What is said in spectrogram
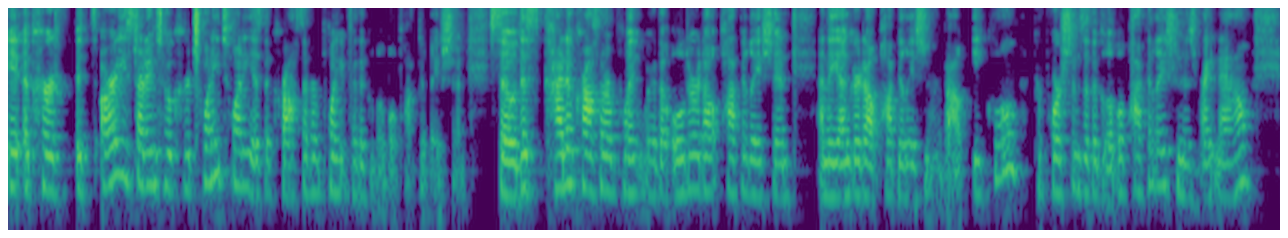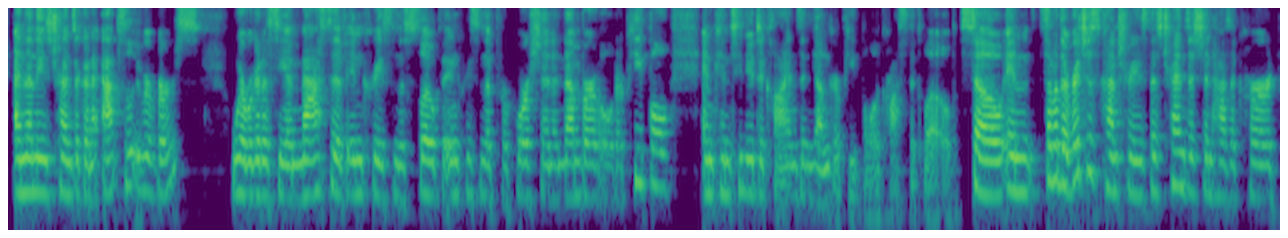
It occurred, it's already starting to occur. 2020 is the crossover point for the global population. So this kind of crossover point where the older adult population and the younger adult population are about equal proportions of the global population is right now. And then these trends are going to absolutely reverse where we're going to see a massive increase in the slope, the increase in the proportion and number of older people, and continued declines in younger people across the globe. So, in some of the richest countries, this transition has occurred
